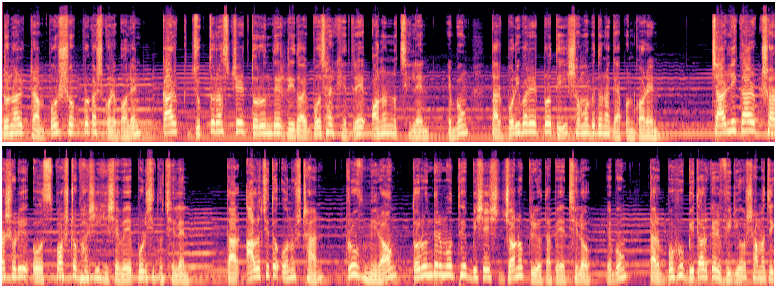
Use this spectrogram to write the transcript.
ডোনাল্ড ট্রাম্পও শোক প্রকাশ করে বলেন, কার্ক যুক্তরাষ্ট্রের তরুণদের হৃদয় বোঝার ক্ষেত্রে অনন্য ছিলেন। এবং তার পরিবারের প্রতি সমবেদনা জ্ঞাপন করেন। চার্লি কার্ক সরাসরি ও স্পষ্টভাষী হিসেবে পরিচিত ছিলেন। তার আলোচিত অনুষ্ঠান প্রুভ মিরং তরুণদের মধ্যে বিশেষ জনপ্রিয়তা পেয়েছিল এবং তার বহু বিতর্কের ভিডিও সামাজিক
